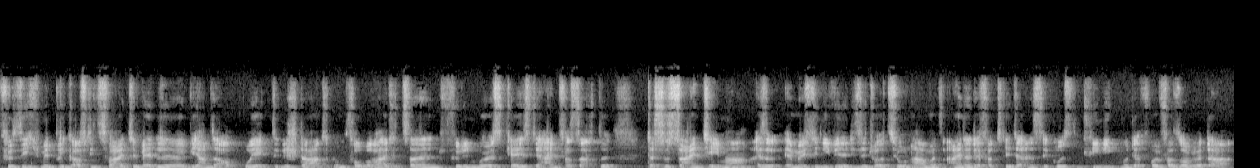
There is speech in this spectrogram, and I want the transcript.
für sich mit Blick auf die zweite Welle. Wir haben da auch Projekte gestartet, um vorbereitet zu sein für den Worst Case, der einfach sagte, das ist sein Thema. Also er möchte nie wieder die Situation haben, als einer der Vertreter eines der größten Kliniken und der Vollversorger da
